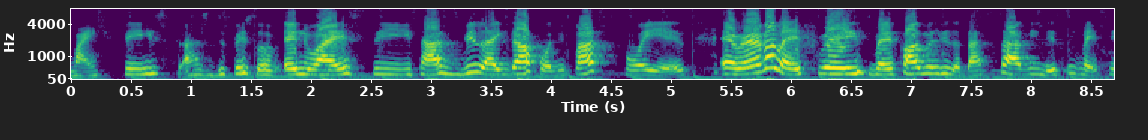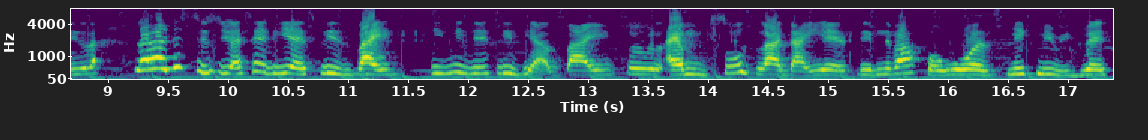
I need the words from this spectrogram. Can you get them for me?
my face as the face of NYSC. It has been like that for the past four years. And wherever my friends, my family that are serving, they see my face, they're like, Lara, this is you. I said, yes, please buy it immediately they are buying so i'm so glad that yes they've never for once make me regret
